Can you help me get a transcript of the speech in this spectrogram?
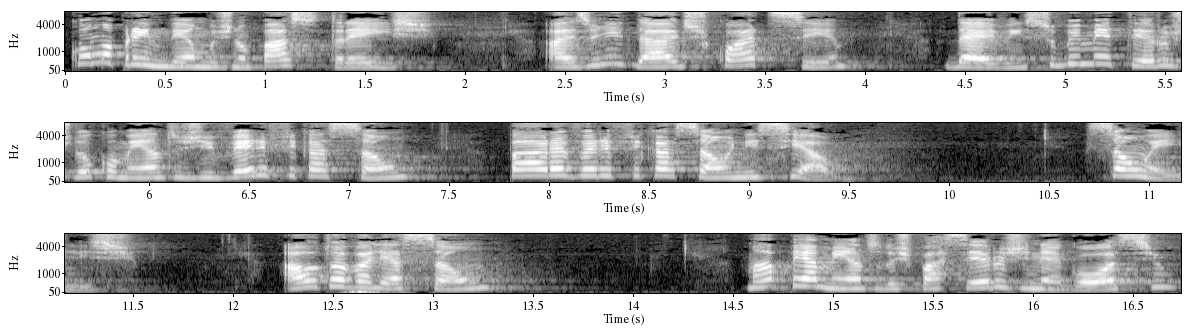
Como aprendemos no passo 3, as unidades 4C devem submeter os documentos de verificação para a verificação inicial. São eles: autoavaliação, mapeamento dos parceiros de negócio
